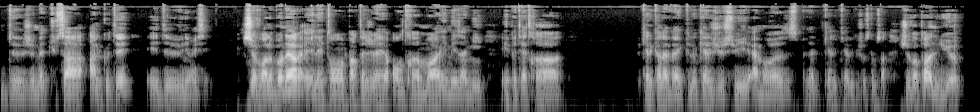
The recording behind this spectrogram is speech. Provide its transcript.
De, je mettre tout ça à le côté et de venir ici. Je vois le bonheur et les temps partagés entre moi et mes amis et peut-être euh, quelqu'un avec lequel je suis amoureuse, peut-être quelque chose comme ça. Je vois pas un lieu,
